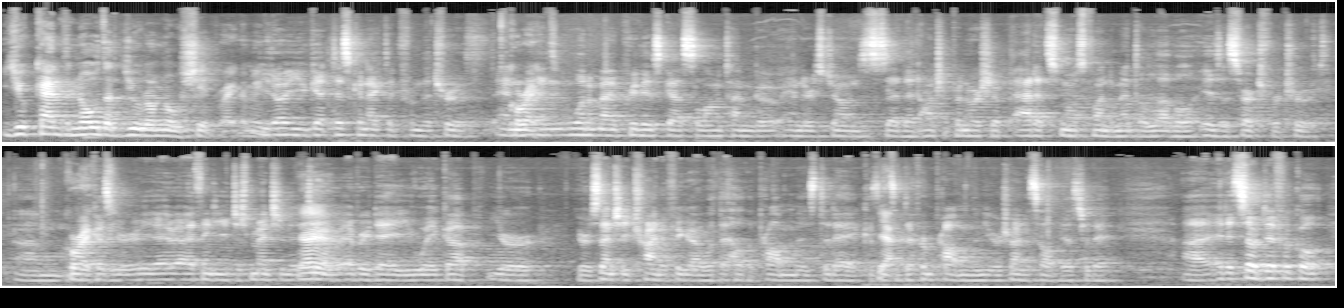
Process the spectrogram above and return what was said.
you can't know that you don't know shit, right? I mean, you know you get disconnected from the truth and, Correct. and one of my previous guests a long time ago anders jones said that entrepreneurship at its most fundamental level is a search for truth um, Correct. because you're, i think you just mentioned it Yeah, too yeah. every day you wake up you're you're essentially trying to figure out what the hell the problem is today because it's a different problem than you were trying to solve yesterday. Uh, and it's so difficult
